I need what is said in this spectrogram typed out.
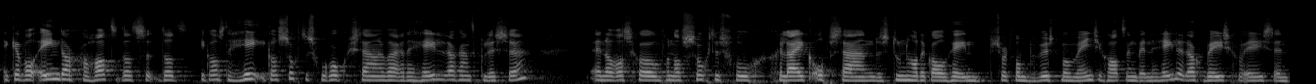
ik heb al één dag gehad dat ze dat ik was de he ik was 's ochtends vroeg opgestaan, we waren de hele dag aan het klussen. En dat was gewoon vanaf 's ochtends vroeg gelijk opstaan. Dus toen had ik al geen soort van bewust momentje gehad. En ik ben de hele dag bezig geweest. En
